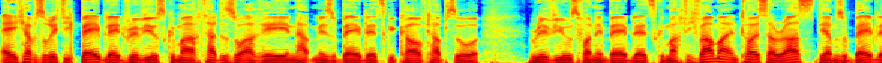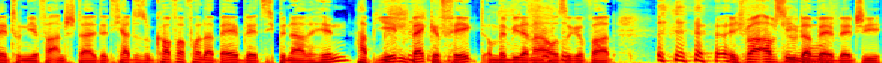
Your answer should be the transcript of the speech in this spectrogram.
Ey, ich habe so richtig Beyblade-Reviews gemacht, hatte so Arenen, habe mir so Beyblades gekauft, habe so Reviews von den Beyblades gemacht. Ich war mal in Toys R Us, die haben so Beyblade-Turnier veranstaltet. Ich hatte so einen Koffer voller Beyblades. Ich bin da hin, hab jeden weggefegt und bin wieder nach Hause gefahren. Ich war absoluter. Beyblade-G.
